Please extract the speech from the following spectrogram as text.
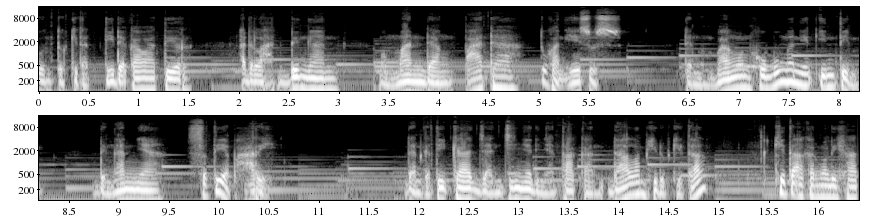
untuk kita tidak khawatir adalah dengan memandang pada Tuhan Yesus dan membangun hubungan yang intim dengannya setiap hari. Dan ketika janjinya dinyatakan dalam hidup kita, kita akan melihat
